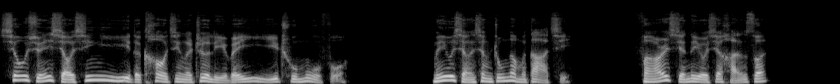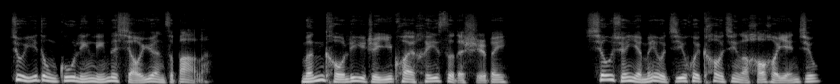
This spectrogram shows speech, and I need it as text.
萧玄小心翼翼的靠近了这里唯一一处幕府，没有想象中那么大气，反而显得有些寒酸。就一栋孤零零的小院子罢了，门口立着一块黑色的石碑。萧玄也没有机会靠近了好好研究，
